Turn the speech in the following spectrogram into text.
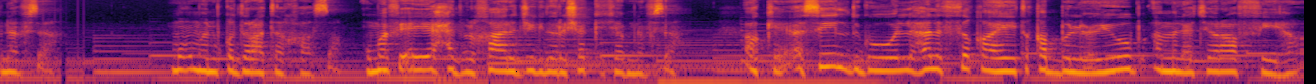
بنفسه مؤمن بقدراته الخاصة وما في أي أحد بالخارج يقدر يشككه بنفسه. okay أسيل تقول هل الثقة هي تقبل العيوب أم الاعتراف فيها؟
